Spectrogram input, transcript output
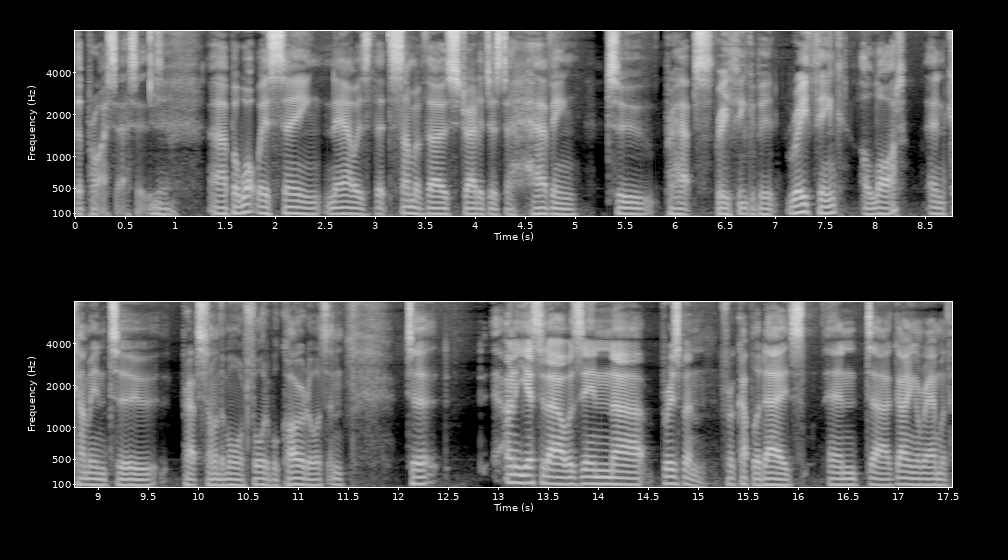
the price asset is. Uh, but what we're seeing now is that some of those strategists are having to perhaps Rethink a bit. rethink a lot and come into perhaps some of the more affordable corridors. And to only yesterday, I was in uh, Brisbane for a couple of days and uh, going around with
